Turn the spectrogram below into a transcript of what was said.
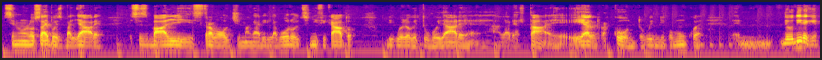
se non lo sai puoi sbagliare. E se sbagli stravolgi magari il lavoro, il significato di quello che tu vuoi dare alla realtà e, e al racconto. Quindi comunque ehm, devo dire che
